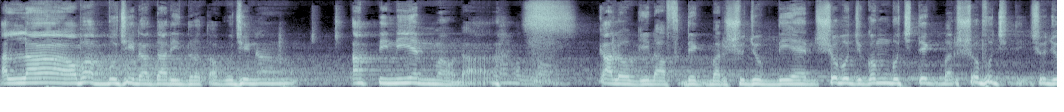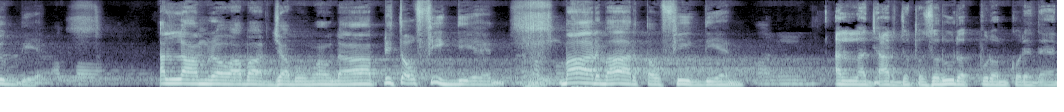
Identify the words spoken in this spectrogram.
আল্লাহ অভাব বুঝি না, দারিদ্রতা বুঝি না। আপনি নিয়েন মাওলা। কালো গিলাফ দেখবার সুযোগ দিয়েন। সবুজ গম্বুজ দেখবার সবুজ সুযোগ দিয়েন। আল্লাহ আমরাও আবার যাব মাওলা। আপনি তৌফিক দিয়েন। বারবার তৌফিক দিয়েন। আল্লাহ যার যত জরুরত পূরণ করে দেন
